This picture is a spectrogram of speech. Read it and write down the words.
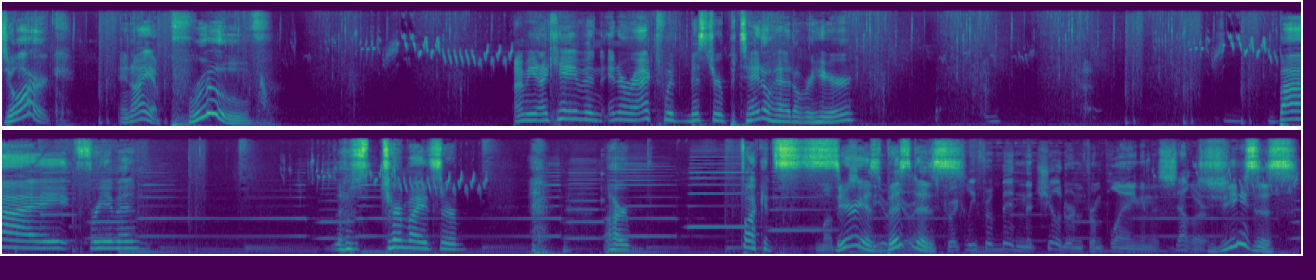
dark and I approve. I mean, I can't even interact with Mr. Potato Head over here. Bye, Freeman. those termites are are fucking Mother serious Superior business. strictly forbidden the children from playing in the cellar. Jesus.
